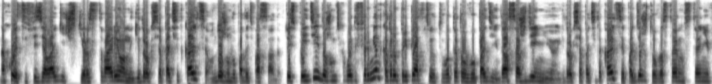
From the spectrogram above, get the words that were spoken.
находится физиологически растворенный гидроксиапатит кальция, он должен выпадать в осадок. То есть, по идее, должен быть какой-то фермент, который препятствует вот этому выпадению, да, осаждению гидроксиапатита кальция и поддерживает его в растворенном состоянии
